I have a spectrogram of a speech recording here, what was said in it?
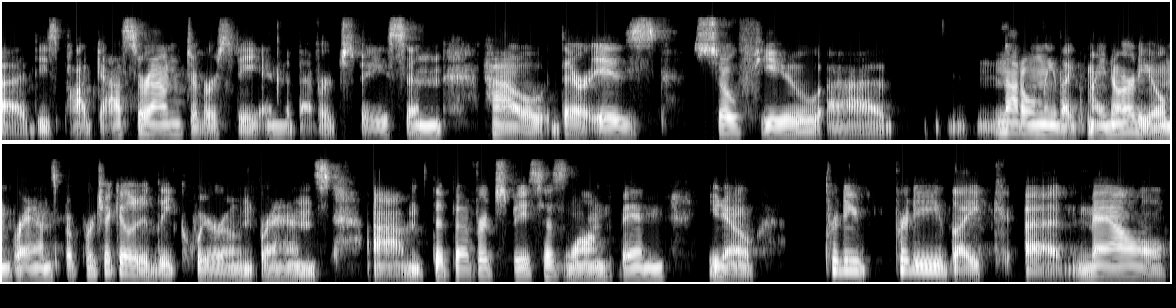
uh, these podcasts around diversity in the beverage space and how there is so few. Uh, not only like minority owned brands, but particularly queer owned brands. Um, the beverage space has long been, you know, pretty pretty like uh, male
